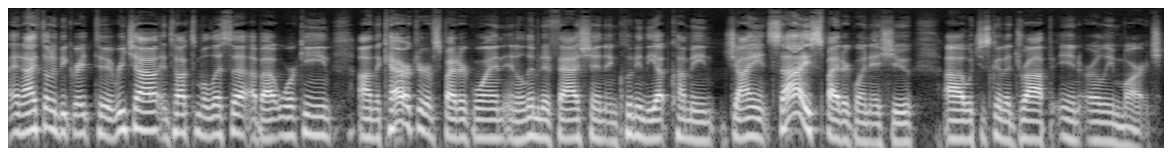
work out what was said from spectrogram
And I thought it'd be great to reach out and talk to Melissa about working on the character of Spider Gwen in a limited fashion, including the upcoming giant size Spider Gwen issue, uh, which is going to drop in early March.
